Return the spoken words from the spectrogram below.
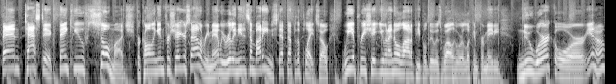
Fantastic. Thank you so much for calling in for Share Your Salary, man. We really needed somebody and you stepped up to the plate. So we appreciate you. And I know a lot of people do as well who are looking for maybe new work or, you know,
